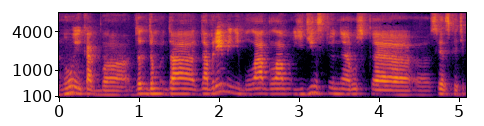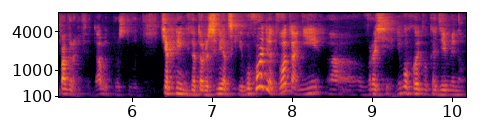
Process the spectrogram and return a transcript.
ну и как бы до, до, до времени была глав, единственная русская светская типография. Да? Вот просто вот те книги, которые светские выходят, вот они э, в России, они выходят в Академии наук.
